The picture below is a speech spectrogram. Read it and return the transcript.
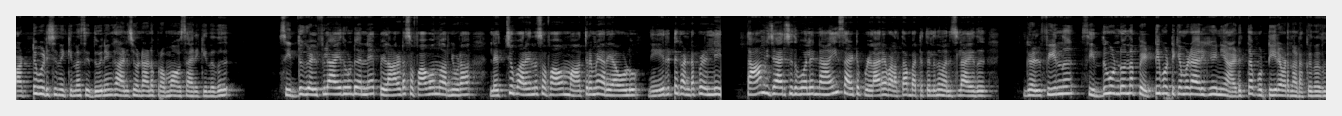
വട്ട് പിടിച്ച് നിൽക്കുന്ന സിദ്ധുവിനെയും കാണിച്ചുകൊണ്ടാണ് പ്രൊമോ അവസാനിക്കുന്നത്. സിദ്ധു ഗൾഫിലായതുകൊണ്ട് തന്നെ പിള്ളേരുടെ സ്വഭാവം എന്ന് പറഞ്ഞുകൂടാ ലച്ചു പറയുന്ന സ്വഭാവം മാത്രമേ അറിയാവുള്ളൂ. നേരിട്ട് കണ്ടപ്പോഴല്ലേ താൻ വിചാരിച്ചതുപോലെ നൈസായിട്ട് പിള്ളേരെ വളർത്താൻ പറ്റത്തില്ലെന്ന് മനസ്സിലായത്? ഗൾഫിൽ നിന്ന് സിദ്ധു കൊണ്ടുവന്ന പെട്ടി പൊട്ടിക്കുമ്പോഴായിരിക്കും ഇനി അടുത്ത പൊട്ടിയിൽ അവിടെ നടക്കുന്നത്.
